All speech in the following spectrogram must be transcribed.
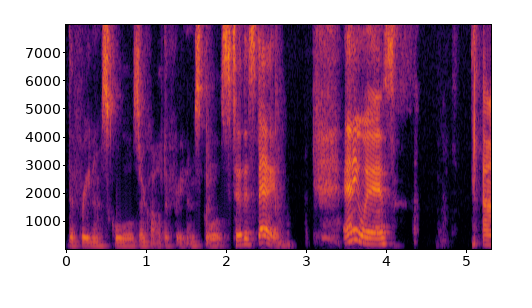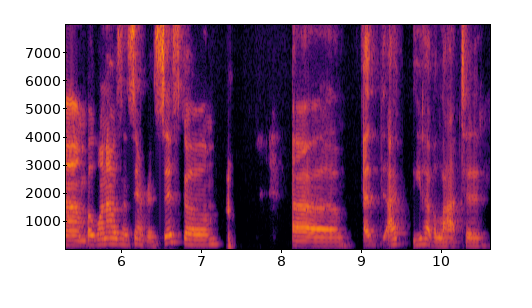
the Freedom Schools are called the Freedom Schools to this day. Anyways, um, but when I was in San Francisco, uh, I, I, you have a lot to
